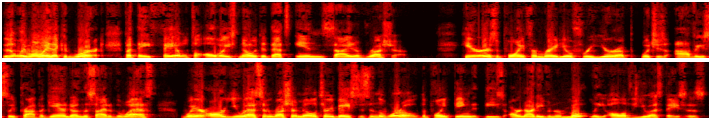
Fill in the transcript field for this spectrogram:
there's only one way that could work. But they fail to always note that that's inside of Russia. Here is a point from Radio Free Europe, which is obviously propaganda on the side of the West. Where are U.S. and Russia military bases in the world? The point being that these are not even remotely all of the U.S. bases.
